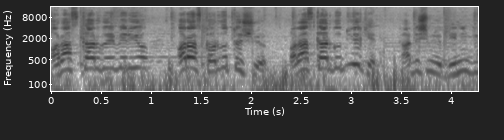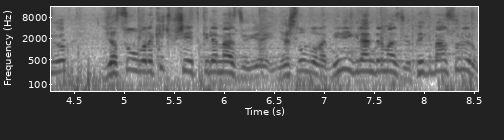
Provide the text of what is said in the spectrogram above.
Aras Kargo'ya veriyor. Aras Kargo taşıyor. Aras Kargo diyor ki kardeşim diyor benim diyor yasal olarak hiçbir şey etkilemez diyor. Ya, yasal olarak beni ilgilendirmez diyor. Peki ben soruyorum.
